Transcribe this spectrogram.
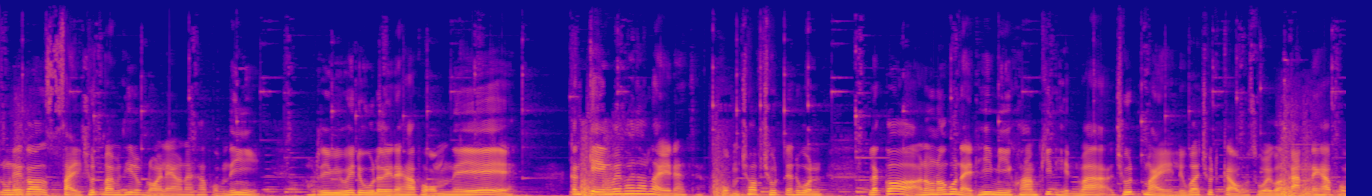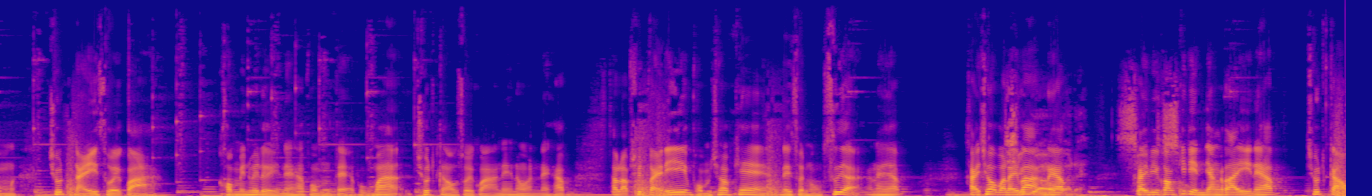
ลุงเน่ก็ใส่ชุดมาเป็นที่เรียบร้อยแล้วนะครับผมนี่รีวิวให้ดูเลยนะครับผมนี่ กางเกงไม่ค่อยเท่าไหร่นะแต่ผมชอบชุดนะทุกคน แล้วก็น้องๆคนไหนที่มีความคิดเห็นว่าชุดใหม่ หรือว่าชุดเก่าสวยกว่ากันนะครับ ผมชุดไหนสวยกว่าคอมเมนต์ไว้เลยนะครับผมแต่ผมว่าชุดเก่าสวยกว่าแน่นอนนะครับสำหรับชุดใหม่นี้ผมชอบแค่ในส่วนของเสื้อนะครับ ใครชอบอะไรบ้างนะครับ ใครมีความคิดเห็นอย่างไรนะครับ ชุดเก่า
